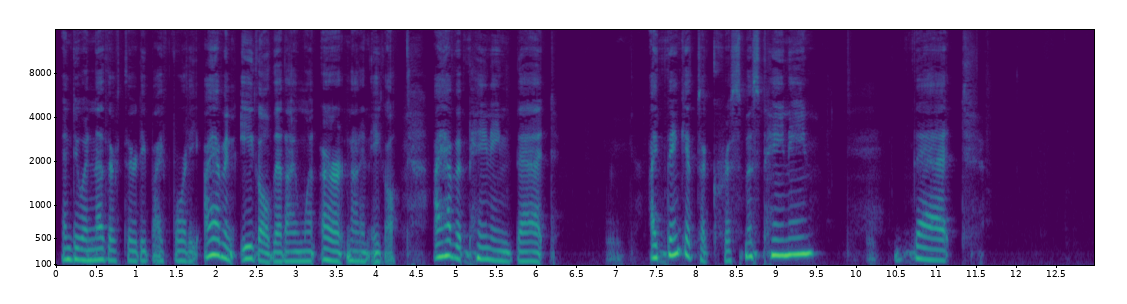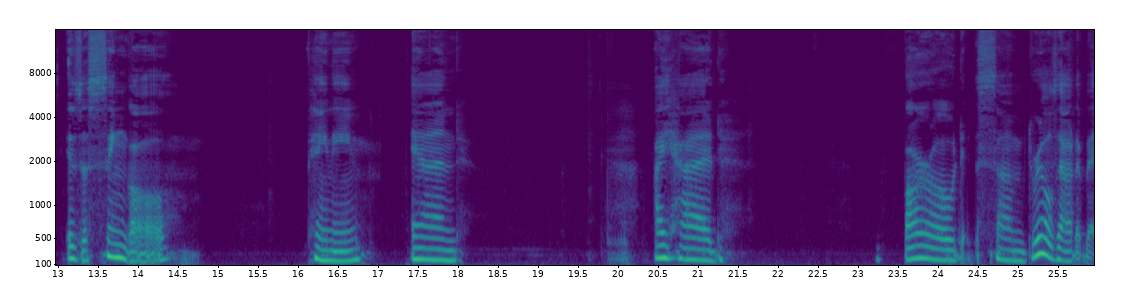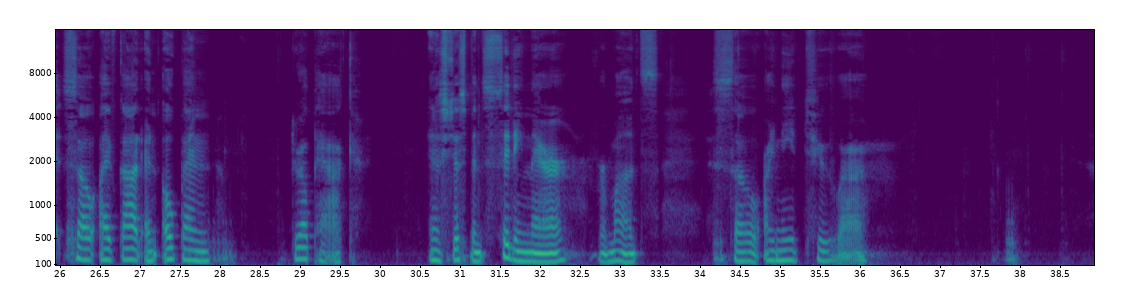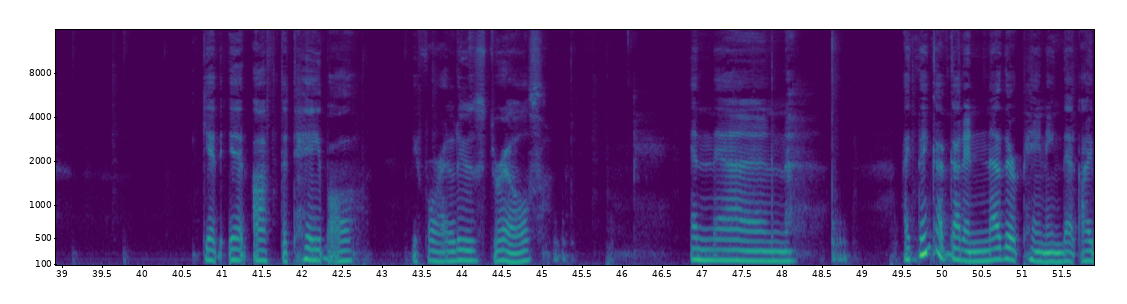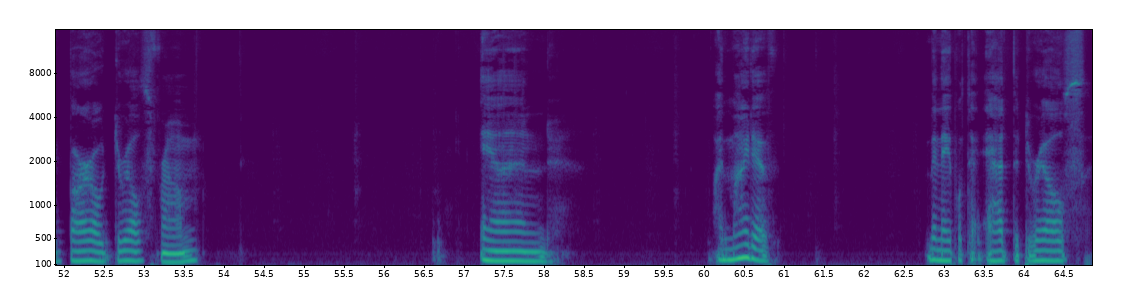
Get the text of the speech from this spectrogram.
and do another 30 by 40. I have an eagle that I want, or not an eagle. I have a painting that I think it's a Christmas painting that is a single painting and I had borrowed some drills out of it. So I've got an open drill pack and it's just been sitting there for months. So I need to uh, get it off the table before I lose drills. And then I think I've got another painting that I borrowed drills from. And I might have been able to add the drills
